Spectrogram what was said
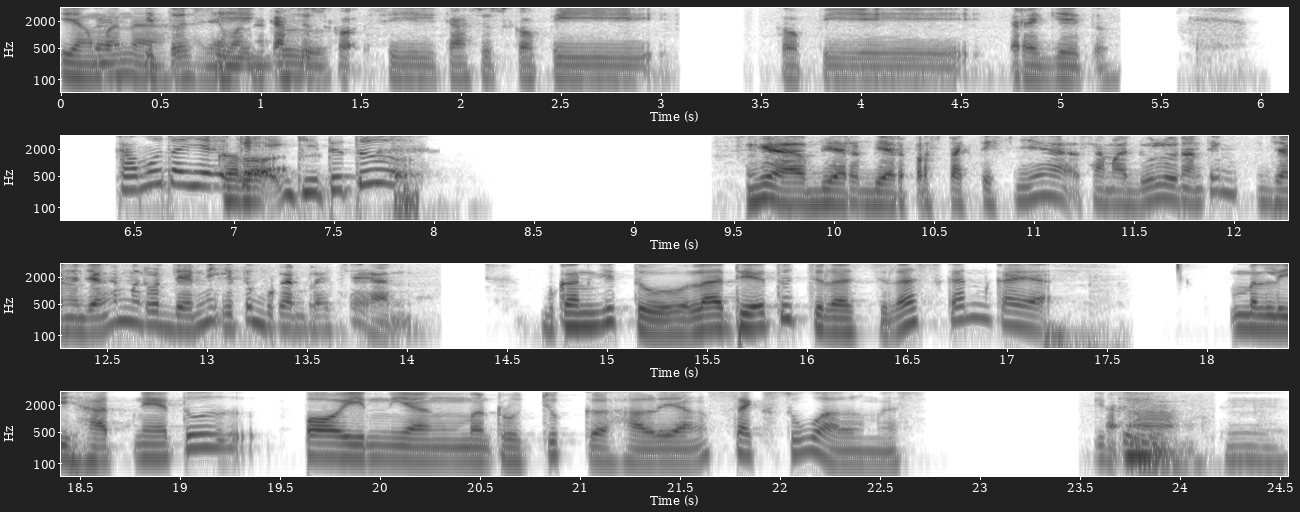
yang mana. itu si yang mana kasus dulu? kok si kasus kopi kopi reggae itu. Kamu tanya Kalau- kayak gitu tuh Enggak, biar biar perspektifnya sama dulu. Nanti jangan-jangan menurut Denny itu bukan pelecehan. Bukan gitu. Lah dia itu jelas-jelas kan kayak melihatnya itu poin yang merujuk ke hal yang seksual, Mas. Gitu loh. Ah, Hmm.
